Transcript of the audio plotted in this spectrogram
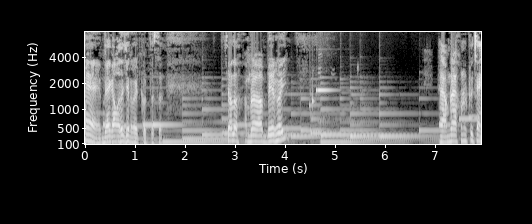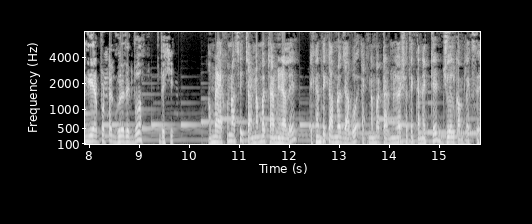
হ্যাঁ ব্যাগ আমাদের জন্য ওয়েট করতেছে। চলো, আমরা বের হই। হ্যাঁ আমরা এখন একটু চ্যাঙ্গি এয়ারপোর্টটা ঘুরে দেখব, দেখি। আমরা এখন আছি চার নম্বর টার্মিনালে এখান থেকে আমরা যাব এক নম্বর টার্মিনালের সাথে কানেক্টেড জুয়েল কমপ্লেক্সে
